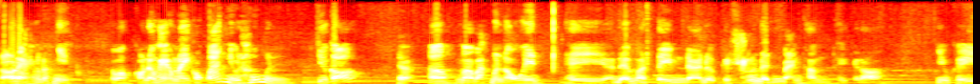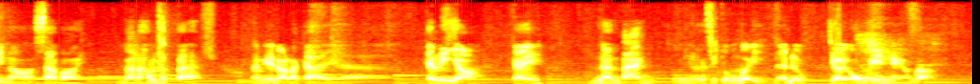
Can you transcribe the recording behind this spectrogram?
rõ ràng hơn rất nhiều đúng không còn nếu ngày hôm nay có quá nhiều thứ mình chưa có Dạ. không? mà bắt mình all in thì để mà tìm ra được cái khẳng định bản thân thì cái đó nhiều khi nó xa vời và nó không thực tế anh nghĩ đó là cái à, cái lý do cái nền tảng cũng như là cái sự chuẩn bị để được chơi all in ngày hôm đó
